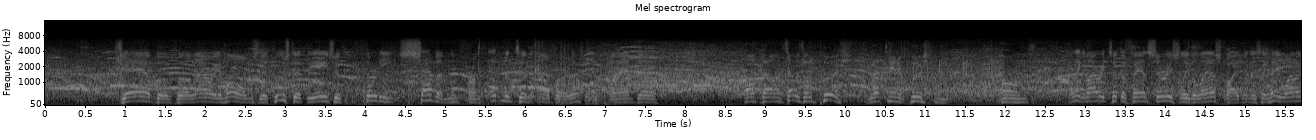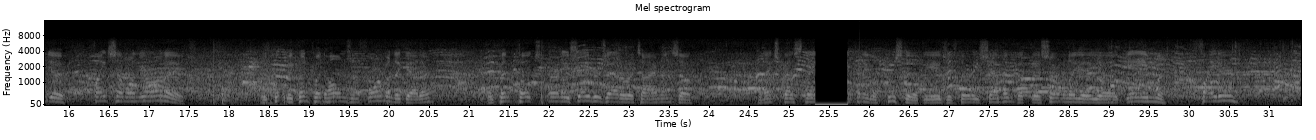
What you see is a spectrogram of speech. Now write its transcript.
jab of uh, Larry Holmes. Lakusta at the age of 37 from Edmonton, Alberta. And uh, off balance. That was a push, left-handed push from Holmes. I think Larry took a fan seriously the last fight when they said, hey, why don't you fight someone your own age? We, could, we couldn't put Holmes and Foreman together. We couldn't coax Earnie Shavers out of retirement, so the next best thing, Kenny Lakusta at the age of 37, but uh, certainly a uh, game fighter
